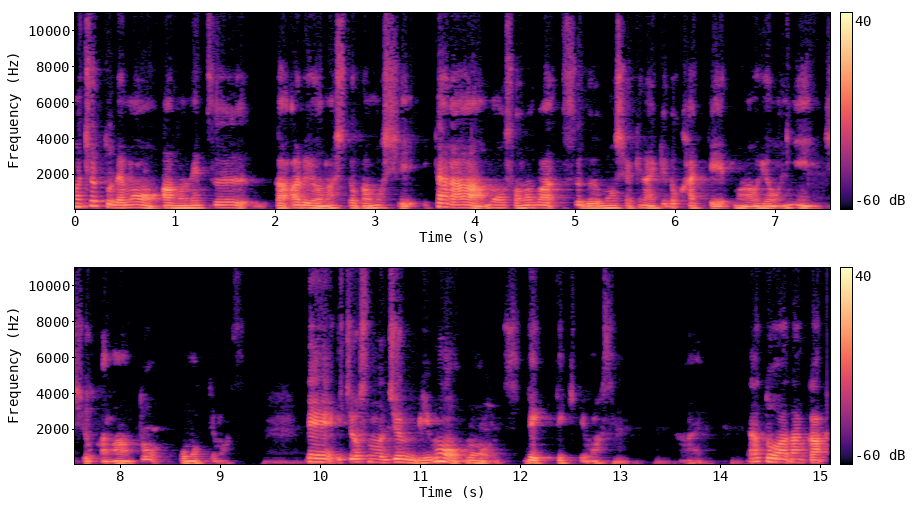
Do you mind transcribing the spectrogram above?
まあ、ちょっとでも、あの、熱があるような人がもしいたら、もうその場すぐ申し訳ないけど帰ってもらうようにしようかなと思ってます。で、一応その準備ももうでできてます。うんはい。あとはなんか、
